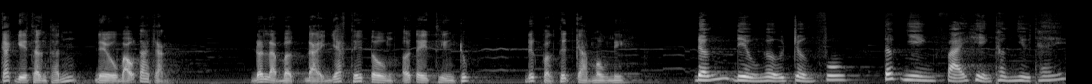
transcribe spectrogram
Các vị thần thánh đều bảo ta rằng, đó là bậc đại giác Thế Tôn ở Tây Thiên Trúc, Đức Phật Thích Ca Mâu Ni. Đấng điều ngự trượng phu, tất nhiên phải hiện thân như thế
